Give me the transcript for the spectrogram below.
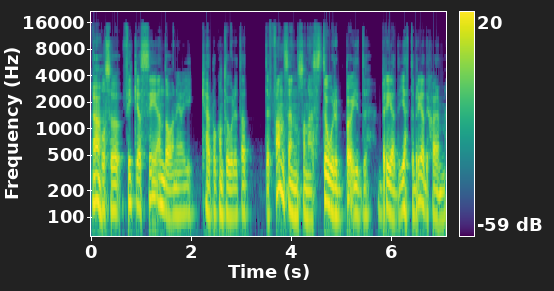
Ja, Och så fick jag se en dag när jag gick här på kontoret att det fanns en sån här stor böjd, bred, jättebred skärm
